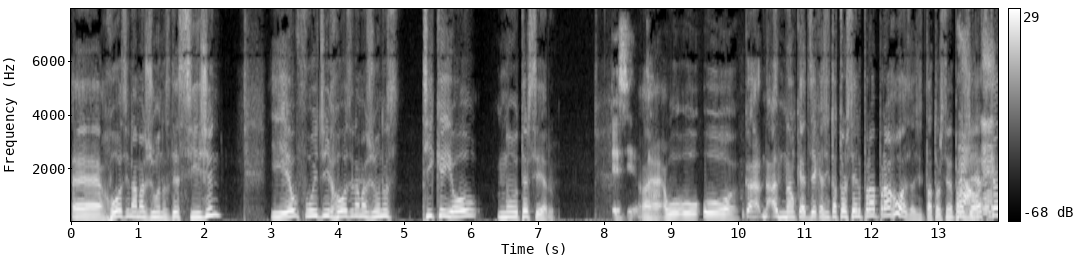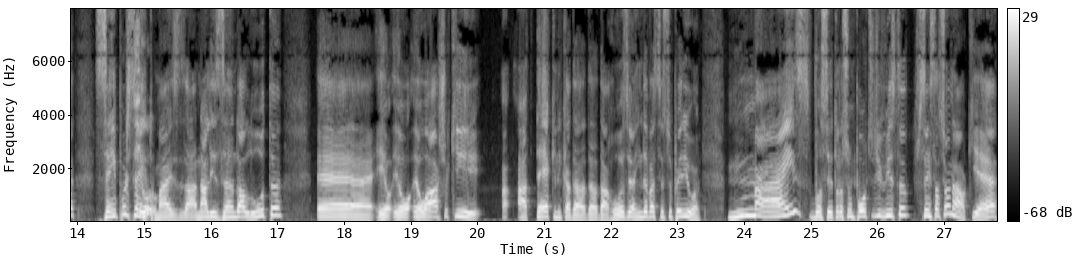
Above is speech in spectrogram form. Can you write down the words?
é, Rose Namajunas Decision. E eu fui de Rose Namajunas TKO no terceiro. Terceiro. É, o, o, o, não quer dizer que a gente tá torcendo pra, pra Rosa, a gente tá torcendo pra não, Jéssica é... 100%, Show. mas analisando a luta, é, eu, eu, eu acho que a, a técnica da, da, da, Rose ainda vai ser superior. Mas você trouxe um ponto de vista sensacional, que é.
